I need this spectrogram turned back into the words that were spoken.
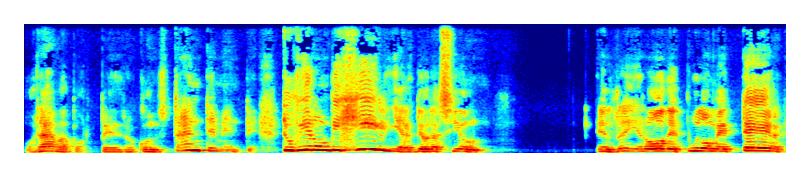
oraba por Pedro constantemente. Tuvieron vigilias de oración. El rey Herodes pudo meter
